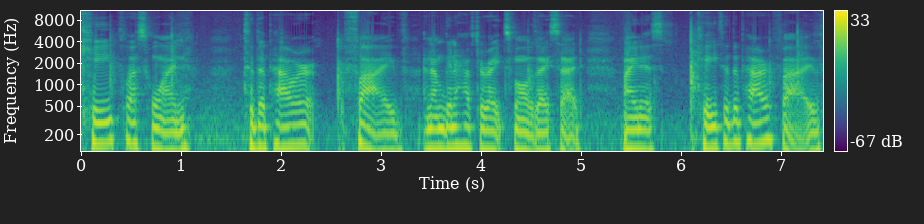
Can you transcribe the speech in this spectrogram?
k plus 1 to the power 5, and I'm going to have to write small as I said, minus k to the power 5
